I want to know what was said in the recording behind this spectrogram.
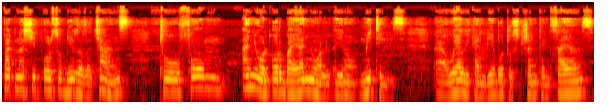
partnership also gives us a chance to form annual or biannual, you know, meetings uh, where we can be able to strengthen science,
